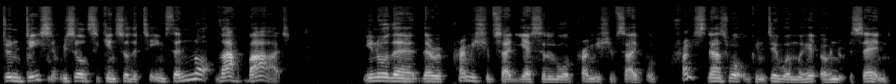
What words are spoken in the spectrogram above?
done decent results against other teams, they're not that bad you know, they're, they're a Premiership side. Yes, a lower Premiership side, but Christ knows what we can do when we hit 100%.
